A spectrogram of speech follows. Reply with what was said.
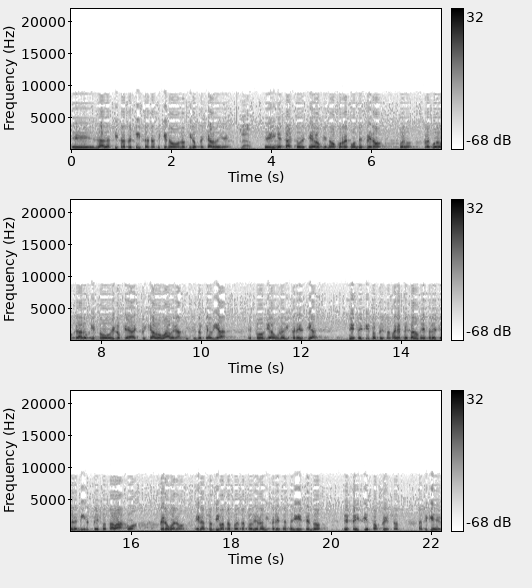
eh, las cifras precisas, así que no, no quiero pecar de, de inexacto, de algo que no corresponde, pero bueno, recuerdo claro que esto es lo que ha explicado Vargas, diciendo que había todavía una diferencia de 600 pesos. Había empezado una diferencia de 1000 pesos abajo, pero bueno, en las últimas propuestas todavía la diferencia seguía siendo de 600 pesos. Así que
